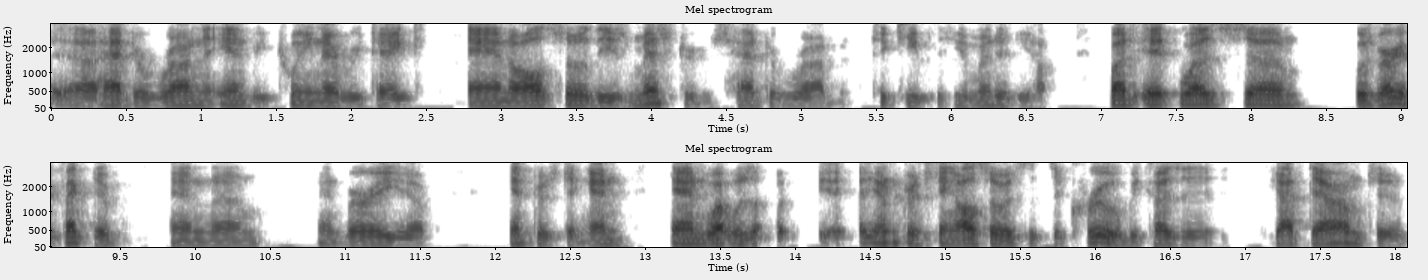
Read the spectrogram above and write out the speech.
uh, had to run in between every take and also these misters had to run to keep the humidity up. But it was um, was very effective and um, and very uh, interesting. And and what was uh, interesting also is that the crew, because it got down to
